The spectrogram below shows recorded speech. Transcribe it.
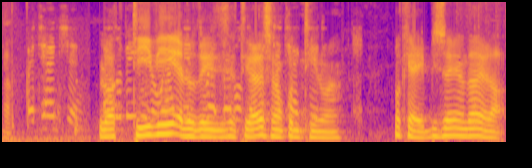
Attention. Lo attivi e lo devi disattivare, se no continua. Ok, bisogna andare là.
